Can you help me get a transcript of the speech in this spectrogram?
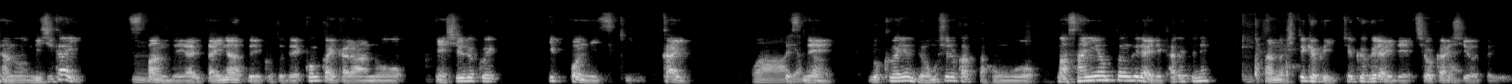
あの、短いスパンでやりたいなということで、今回からあの、えー収録1本につき1回ですね、僕が読んで面白かった本を、まあ3、4分ぐらいで軽くね。あの、一曲一曲ぐらいで紹介しようという、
